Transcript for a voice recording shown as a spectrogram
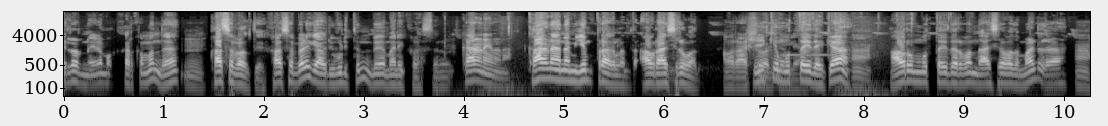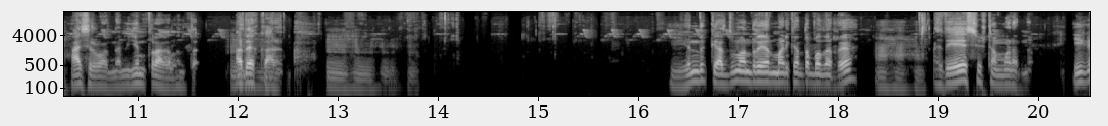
ಇರೋರ್ ಹೆಣ್ಮಕ್ಳು ಕರ್ಕೊಂಬಂದು ಕಾಸ ಬೆಳಗ್ತೀವಿ ಕಾಸ ಬೆಳಗ್ಗೆ ಅವ್ರಿಗೆ ಉಡಿ ತುಂಬಿ ಮನೆಗೆ ಕಳಿಸ್ತಾರೆ. ಕಾರಣ ಏನಣ್ಣ? ಕಾರಣ ನಮ್ಗೆ ಇಂಪ್ರ ಆಗಲ್ಲ ಅಂತ ಅವ್ರ ಆಶೀರ್ವಾದ. ಅವ್ರ ಆಶೀರ್ವಾದ ಅವ್ರ ಹಾ. ಅವ್ರು ಮುತ್ತೈದರ್ ಬಂದು ಆಶೀರ್ವಾದ ಮಾಡಿದ್ರೆ ಆಶೀರ್ವಾದ ನಮ್ಗೆ ಇಂಪ್ರ ಆಗಲ್ಲ ಅಂತ ಅದೇ ಕಾರಣ. ಹ್ಮ್ ಹ್ಮ್ ಹ್ಮ್. ಹ್ಮ್ ಎಂದಕ್ಕೆ ಯಜಮಾನ್ರು ಏನ್ ಮಾಡ್ಕೊಂತ ಬಂದ್ರಿ ಹಾ, ಹಾ, ಹಾ. ಅದೇ ಸಿಸ್ಟಮ್ ಮಾಡೋದು ನಾವು. ಈಗ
